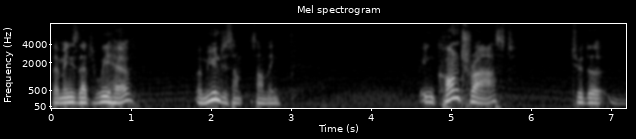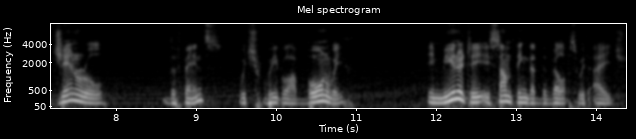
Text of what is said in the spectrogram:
That means that we have immune to some, something. In contrast to the general defense, which people are born with, immunity is something that develops with age.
